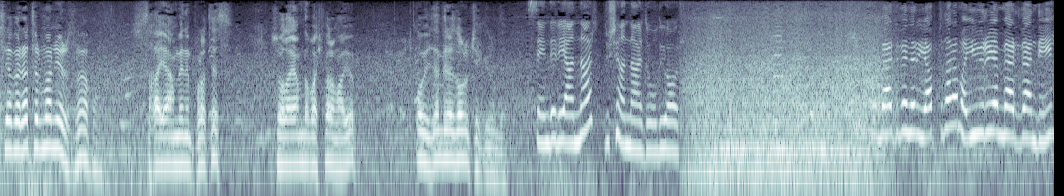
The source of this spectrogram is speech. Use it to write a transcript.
İşte böyle tırmanıyoruz ne yapalım. Sağ ayağım benim protez. Sol ayağımda baş parmağı yok. O yüzden biraz zorluk çekiyorum da. Sendeleyenler, düşenler de oluyor. Merdivenleri yaptılar ama iyi yürüyen merdiven değil.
